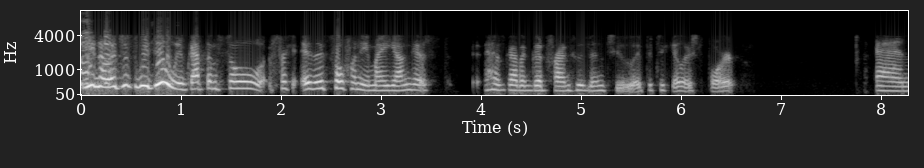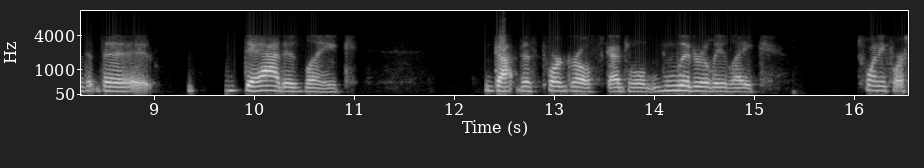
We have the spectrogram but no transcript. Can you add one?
you know, it's just we do. We've got them so. and It's so funny. My youngest has got a good friend who's into a particular sport, and the dad is like got this poor girl scheduled literally like 24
